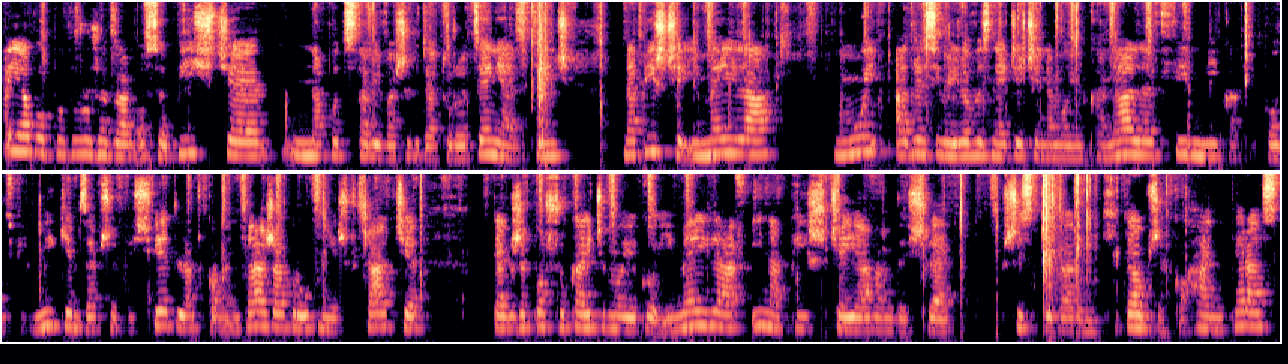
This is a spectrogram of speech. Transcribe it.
a ja powróżę Wam osobiście na podstawie Waszych dat urodzenia, zdjęć. Napiszcie e-maila, Mój adres e-mailowy znajdziecie na moim kanale, w filmikach i pod filmikiem. Zawsze wyświetlam w komentarzach, również w czacie. Także poszukajcie mojego e-maila i napiszcie, ja Wam wyślę wszystkie warunki. Dobrze, kochani, teraz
